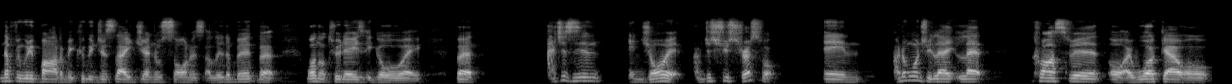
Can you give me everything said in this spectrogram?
nothing really bothered me. Could be just like general soreness a little bit, but one or two days it go away. But I just didn't enjoy it. I'm just too stressful. And I don't want to let let CrossFit or a workout or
